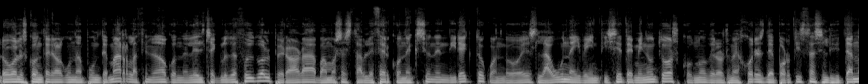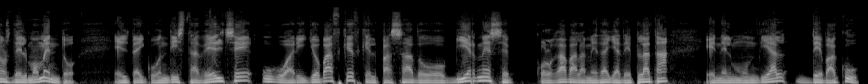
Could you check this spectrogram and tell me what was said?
Luego les contaré algún apunte más relacionado con el Elche Club de Fútbol, pero ahora vamos a establecer conexión en directo cuando es la 1 y 27 minutos con uno de los mejores deportistas ilicitanos del momento, el taekwondista de Elche, Hugo Arillo Vázquez, que el pasado viernes se colgaba la medalla de plata en el Mundial de Bakú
